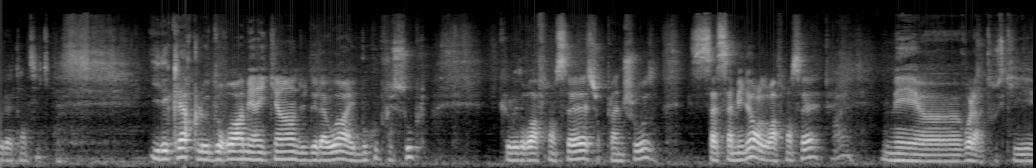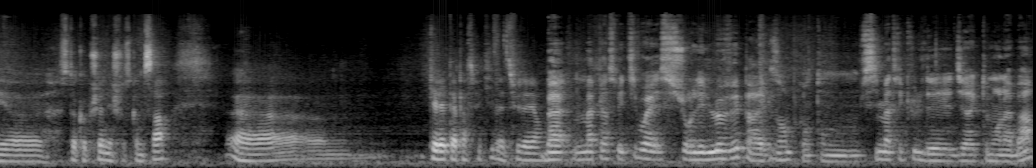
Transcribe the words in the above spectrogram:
de l'Atlantique. Il est clair que le droit américain du Delaware est beaucoup plus souple que le droit français sur plein de choses. Ça s'améliore le droit français, Ouais. mais euh, voilà, tout ce qui est euh, stock option et choses comme ça. Euh, quelle est ta perspective là-dessus d'ailleurs? Bah, ma perspective, ouais, sur les levées par exemple, quand on s'immatricule directement là-bas,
